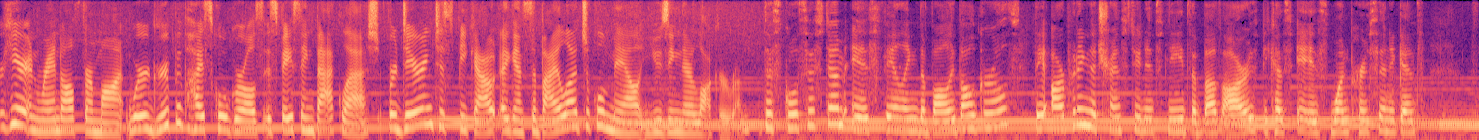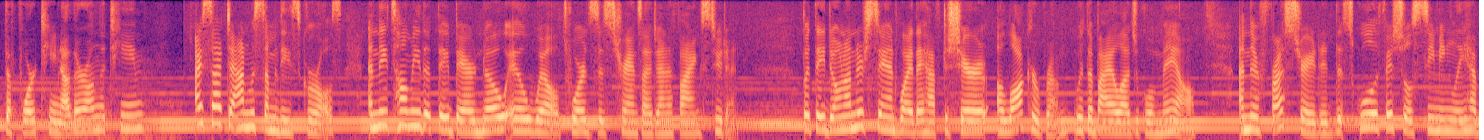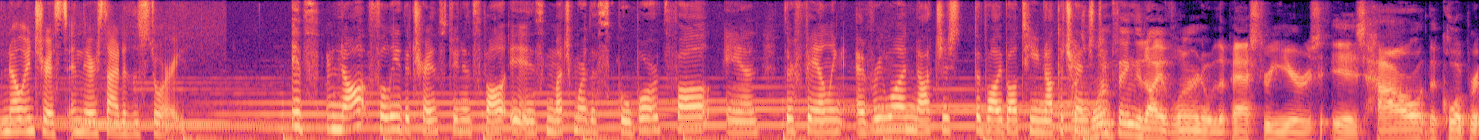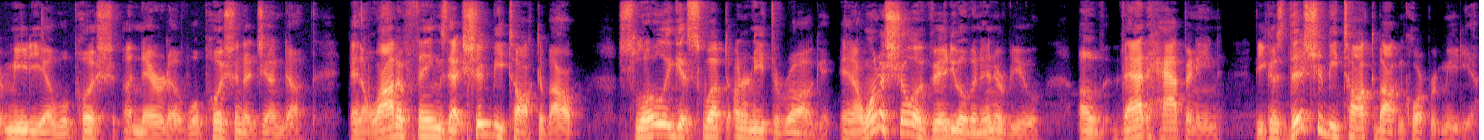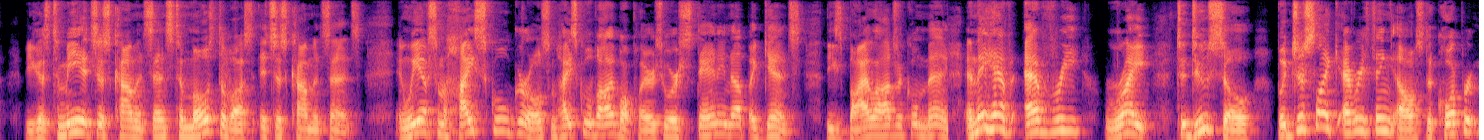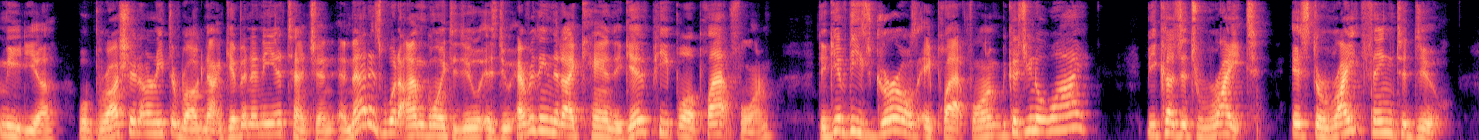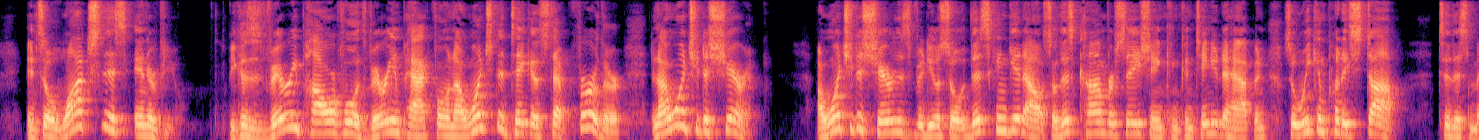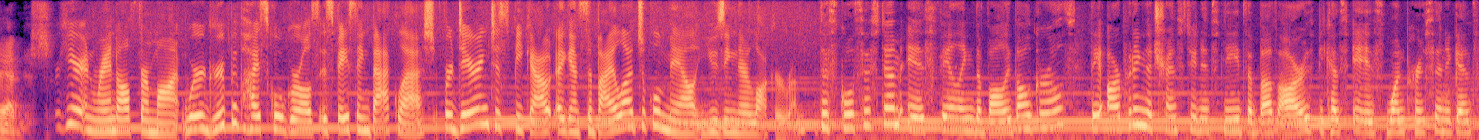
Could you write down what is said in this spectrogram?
We're here in Randolph, Vermont, where a group of high school girls is facing backlash for daring to speak out against a biological male using their locker room. The school system is failing the volleyball girls. They are putting the trans students' needs above ours because it is one person against the 14 other on the team. I sat down with some of these girls, and they tell me that they bear no ill will towards this trans identifying student. But they don't understand why they have to share a locker room with a biological male and they're frustrated that school officials seemingly have no interest in their side of the story. It's not fully the trans students' fault, it is much more the school board's fault, and they're failing everyone, not just the volleyball team, not the trans. Students. One thing that I have learned over the past three years is how the corporate media will push a narrative, will push an agenda. And a lot of things that should be talked about slowly get swept underneath the rug. And I want to show a video of an interview of that happening because this should be talked about in corporate media. Because to me, it's just common sense. To most of us, it's just common sense. And we have some high school girls, some high school volleyball players who are standing up against these biological men. And they have every right to do so. But just like everything else, the corporate media will brush it underneath the rug, not give it any attention. And that is what I'm going to do is do everything that I can to give people a platform, to give these girls a platform, because you know why? Because it's right. It's the right thing to do. And so watch this interview because it's very powerful, it's very impactful, and I want you to take a step further and I want you to share it. I want you to share this video so this can get out, so this conversation can continue to happen, so we can put a stop to this madness. We're here in Randolph, Vermont, where a group of high school girls is facing backlash for daring to speak out against a biological male using their locker room. The school system is failing the volleyball girls. They are putting the trans students' needs above ours because it is one person against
